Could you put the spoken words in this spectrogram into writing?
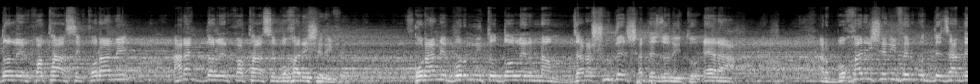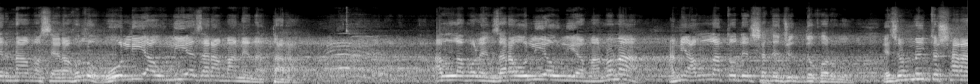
দলের কথা আছে কোরআনে আর দলের কথা আছে বোখারি শরীফে। কোরআনে বর্ণিত দলের নাম, যারা সুদের সাথে জড়িত, এরা। আর বোখারি শরীফের মধ্যে যাদের নাম আছে, এরা হলো ওলিয়া উলিয়া যারা মানে না, তারা। আল্লাহ বলেন, যারা অলিয়া উলিয়া মানো না, আমি আল্লাহ তোদের সাথে যুদ্ধ করব। এজন্যই তো সারা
